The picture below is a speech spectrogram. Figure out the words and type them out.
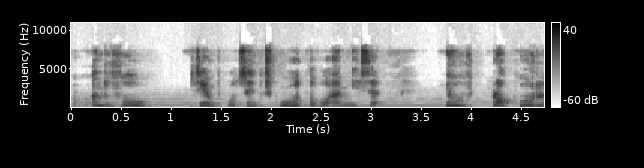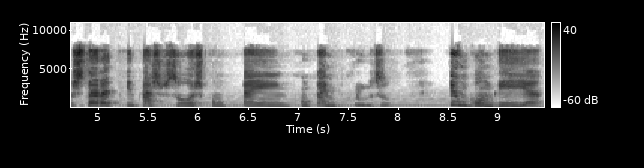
eu quando vou, por exemplo, ao centro de escuta ou vou à missa, eu procuro estar atenta às pessoas com quem, com quem me cruzo. Tem um bom dia,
